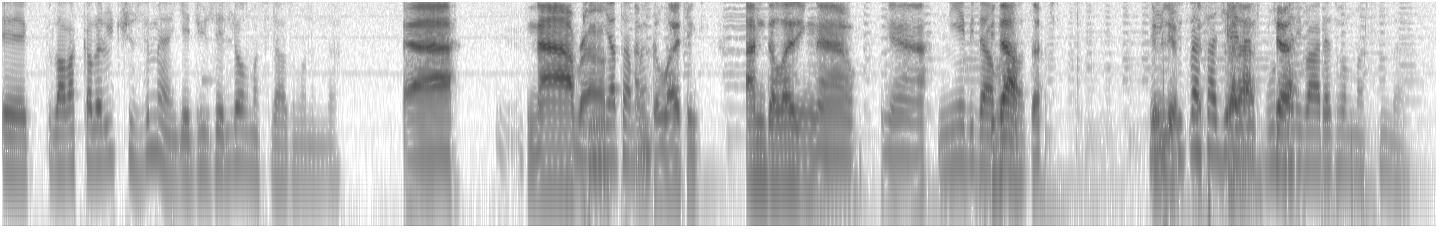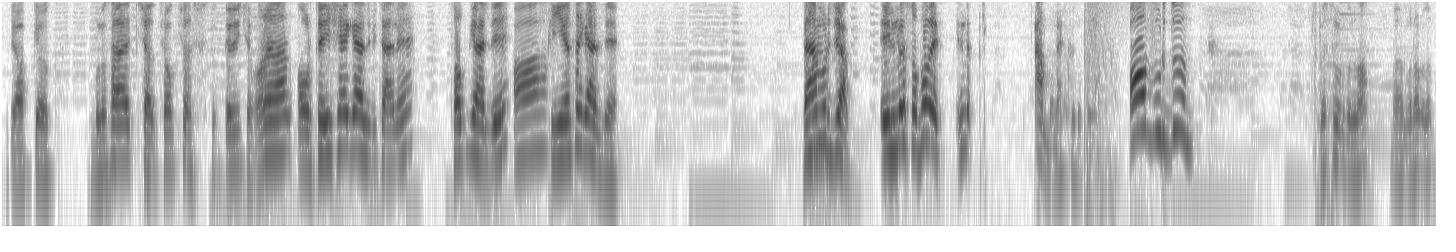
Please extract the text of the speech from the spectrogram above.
Ee, lavakkaları 300 değil mi? 750 olması lazım onun da. Eh. Nah bro. Pinyata mı? I'm deleting. I'm deleting now. Yeah. Niye bir daha Bir daha bastın? attı. Ne bileyim, lütfen sadece event şey- bundan ibaret olmasın da. Yok yok. Bunu sadece ça- çok çalıştıkları için. O ne lan? Ortaya şey geldi bir tane. Top geldi. Aa Pinyata geldi. Ben vuracağım. Elime sopa ver. Elime... Amına koydum. Aa vurdum. Nasıl vurdun lan? Ben vuramadım.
